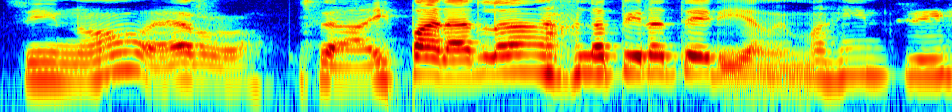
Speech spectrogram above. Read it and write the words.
Si no, erro. O sea, a disparar la, la piratería, me imagino. Sí.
